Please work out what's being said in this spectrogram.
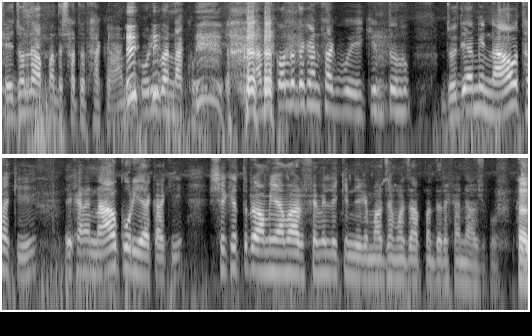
সেই জন্য আপনাদের সাথে থাকা। আমি করি বা না করি? আমি করলে এখানে থাকবোই কিন্তু যদি আমি নাও থাকি এখানে নাও করি একাকি সেক্ষেত্রে আমি আমার ফ্যামিলিকে নিয়ে মাঝে মাঝে আপনাদের এখানে আসব। হ্যাঁ,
